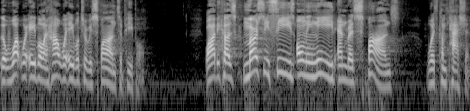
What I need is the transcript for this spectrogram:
the what we're able and how we're able to respond to people. Why? Because mercy sees only need and responds with compassion.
